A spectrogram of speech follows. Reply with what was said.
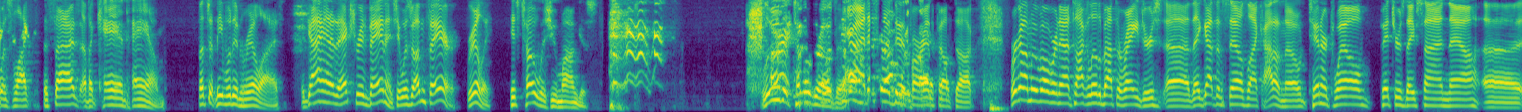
was like the size of a canned ham. That's what people didn't realize. The guy had an extra advantage. It was unfair, really. His toe was humongous. Lou right, the toe Groza All right, that's going to do it for our NFL talk. We're going to move over now and talk a little about the Rangers. Uh, they got themselves like I don't know, ten or twelve pitchers they've signed now. Uh,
